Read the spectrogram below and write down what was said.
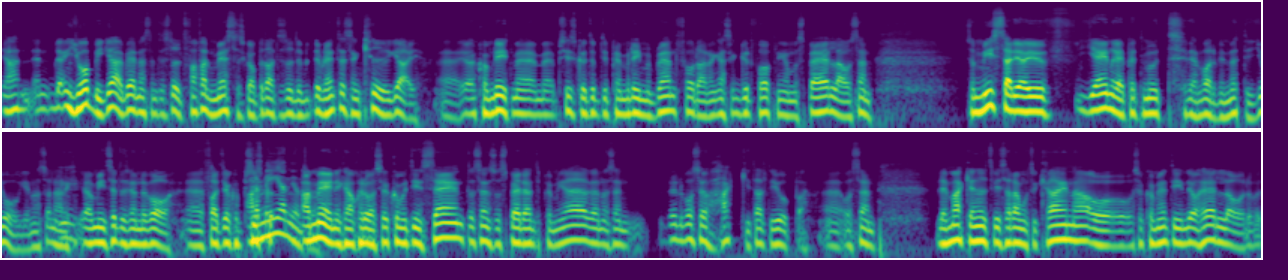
Ja, en, en jobbig grej blev det nästan till slut. Framförallt mästerskapet där till slut. Det, det blev inte ens en kul grej. Eh, jag kom dit med, med precis gått upp till Premier League med Brentford, hade en ganska god förhoppning om att spela och sen så missade jag ju genrepet mot, vem var det vi mötte? Georgien? Och mm. Jag minns inte vem det var. Uh, för att jag precis, Armenien Armenien kanske då, så jag kommit in sent och sen så spelade jag inte premiären och sen blev det bara så hackigt alltihopa. Uh, och sen blev Mackan utvisad mot Ukraina och, och, så kom jag inte in då heller. Och det var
